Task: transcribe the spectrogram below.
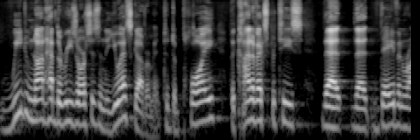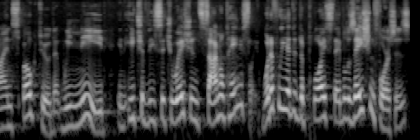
we do not have the resources in the US government to deploy the kind of expertise that, that Dave and Ryan spoke to that we need in each of these situations simultaneously. What if we had to deploy stabilization forces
